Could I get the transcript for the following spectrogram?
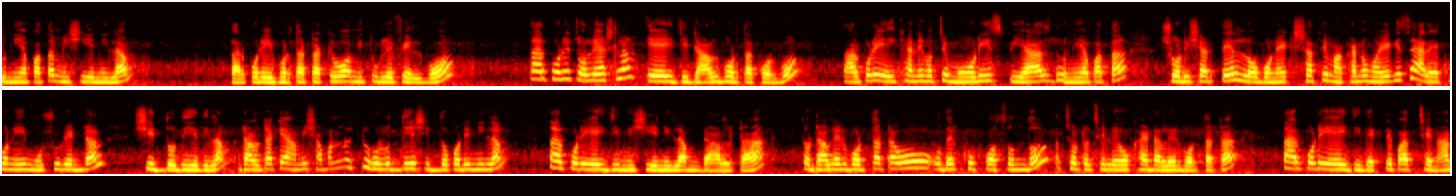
ধনিয়া পাতা মিশিয়ে নিলাম। তারপরে এই ভর্তাটাকেও আমি তুলে ফেলব। তারপরে চলে আসলাম, এই যে ডাল ভর্তা করব। তারপরে এইখানে হচ্ছে মরিচ, পেঁয়াজ, ধনিয়া পাতা, সরিষার তেল, লবণ একসাথে মাখানো হয়ে গেছে। আর এখন এই মুসুরের ডাল সিদ্ধ দিয়ে দিলাম। ডালটাকে আমি সামান্য একটু হলুদ দিয়ে সিদ্ধ করে নিলাম। তারপরে এই যে মিশিয়ে নিলাম ডালটা। তো ডালের ভর্তাটাও ওদের খুব পছন্দ। ছোট ছেলেও খায় ডালের ভর্তাটা। তারপরে এই যে দেখতে পাচ্ছেন, আর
